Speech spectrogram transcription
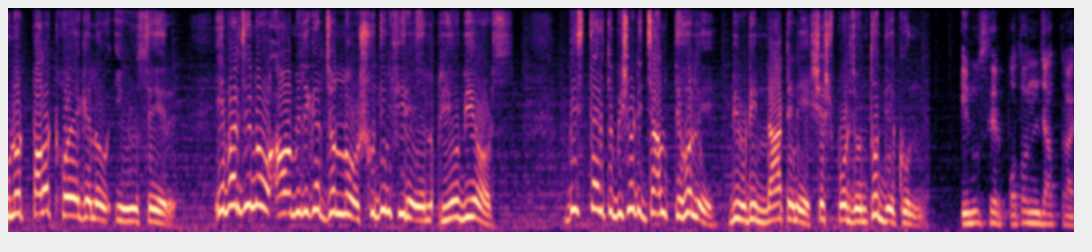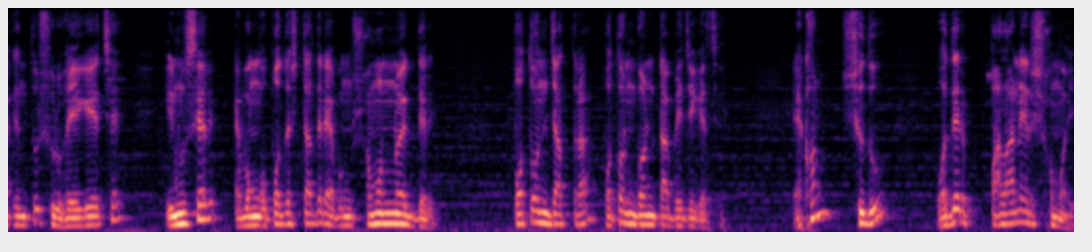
উলট পালট হয়ে গেল ইউনুসের। এবার যেন আওয়ামী লীগের জন্য সুদিন ফিরে এলো। প্রিয় বিয়ার্স বিস্তারিত বিষয়টি জানতে হলে ভিডিওটি না টেনে শেষ পর্যন্ত দেখুন। ইনুসের পতন যাত্রা কিন্তু শুরু হয়ে গিয়েছে। ইনুসের এবং উপদেষ্টাদের এবং সমন্বয়কদের পতন যাত্রা, পতন ঘণ্টা বেজে গেছে। এখন শুধু ওদের পালানের সময়।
